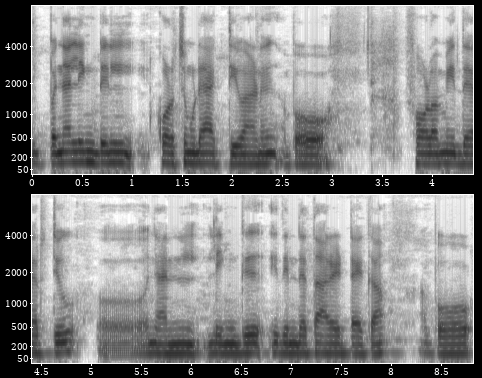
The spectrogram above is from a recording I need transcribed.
ഇപ്പം ഞാൻ ലിങ്ക്ഡിൽ കുറച്ചും കൂടി ആക്റ്റീവാണ് അപ്പോൾ ഫോളോ മീ ദെയർ ടു ഞാൻ ലിങ്ക് ഇതിന്റെ താഴെ ഇട്ടേക്കാം. അപ്പോൾ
